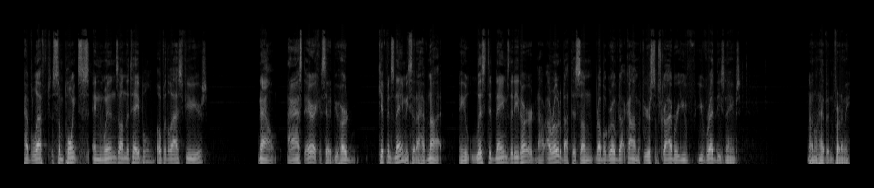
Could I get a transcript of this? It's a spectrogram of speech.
have left some points and wins on the table over the last few years. Now, I asked Eric. I said, "Have you heard Kiffin's name?" He said, "I have not." And he listed names that he'd heard. And I, I wrote about this on RebelGrove.com. If you're a subscriber, you've you've read these names. I don't have it in front of me.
